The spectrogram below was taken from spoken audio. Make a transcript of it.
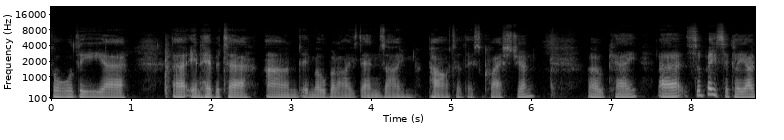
for the uh, uh, inhibitor and immobilized enzyme part of this question. Okay, uh, so basically, I,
